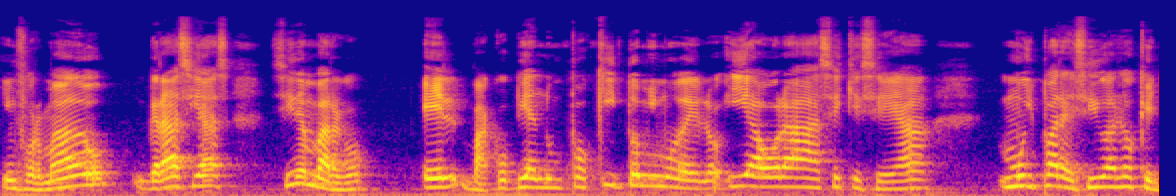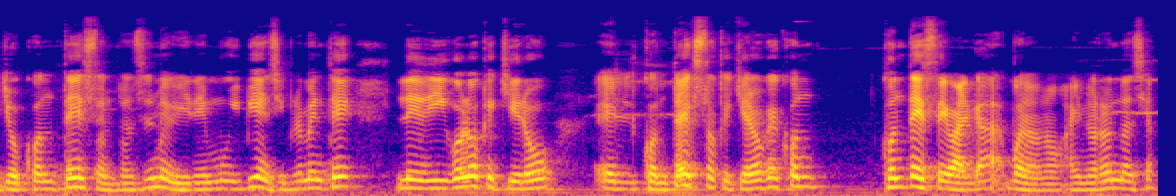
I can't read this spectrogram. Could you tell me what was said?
informado, gracias, sin embargo, él va copiando un poquito mi modelo y ahora hace que sea muy parecido a lo que yo contesto, entonces me viene muy bien. Simplemente le digo lo que quiero, el contexto que quiero que conteste, valga, bueno, no, hay no redundancia,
